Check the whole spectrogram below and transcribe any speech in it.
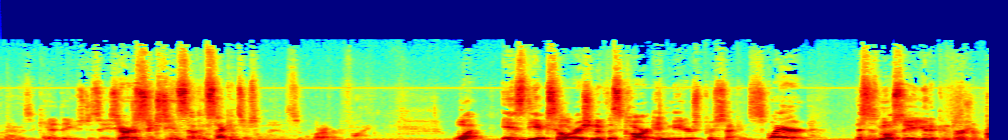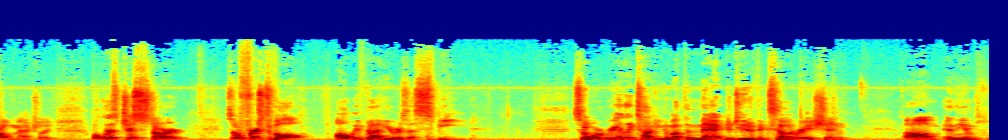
when I was a kid, they used to say 0 to 60 in 7 seconds or something. So whatever, fine. What is the acceleration of this car in meters per second squared? This is mostly a unit conversion problem, actually. But let's just start. So first of all, all we've got here is a speed. So we're really talking about the magnitude of acceleration um, and the impl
